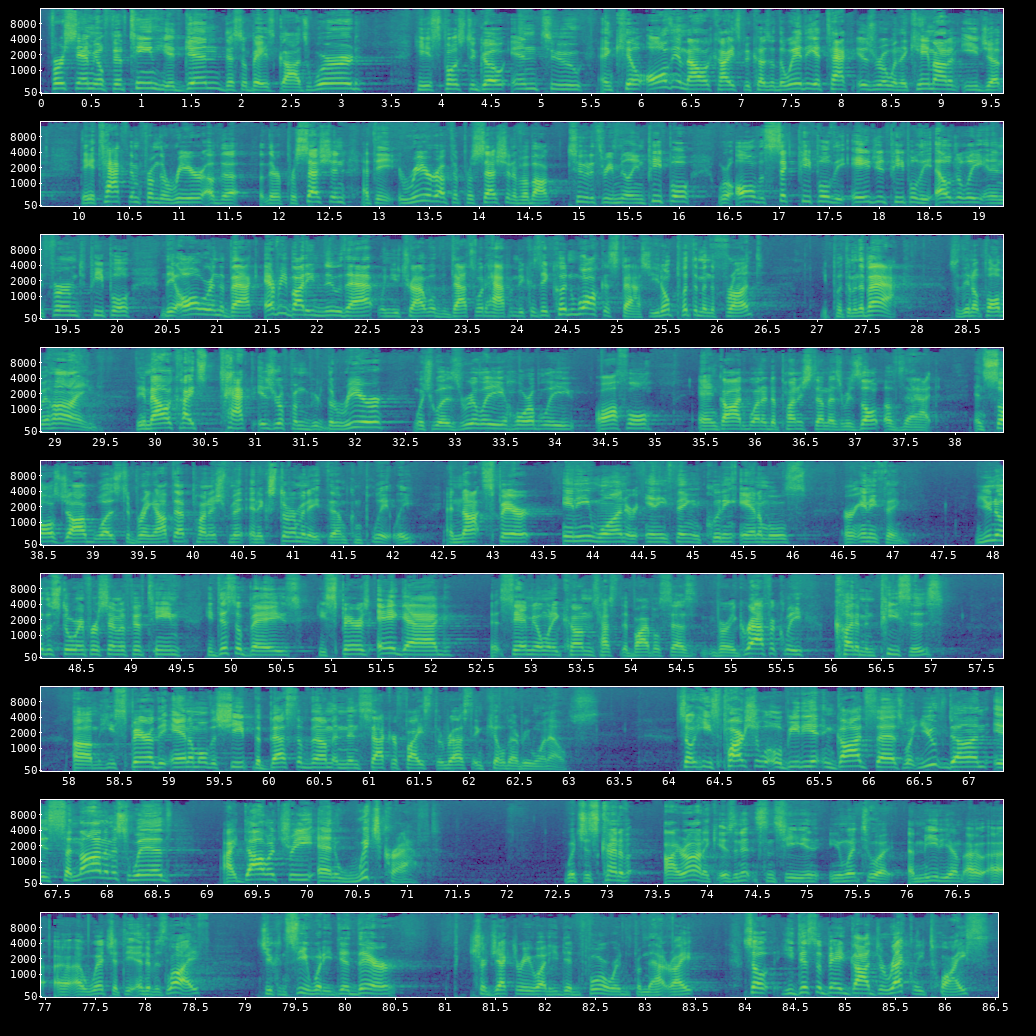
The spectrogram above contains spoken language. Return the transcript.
1 Samuel 15, he again disobeys God's word. He is supposed to go into and kill all the Amalekites because of the way they attacked Israel when they came out of Egypt. They attacked them from the rear of the, their procession. At the rear of the procession of about two to three million people were all the sick people, the aged people, the elderly and infirmed people. They all were in the back. Everybody knew that when you traveled, that that's what happened because they couldn't walk as fast. You don't put them in the front, you put them in the back so they don't fall behind. The Amalekites attacked Israel from the rear, which was really horribly awful, and God wanted to punish them as a result of that. And Saul's job was to bring out that punishment and exterminate them completely and not spare anyone or anything, including animals or anything. You know the story in 1 Samuel 15. He disobeys, he spares Agag. That Samuel, when he comes, has, the Bible says very graphically, cut him in pieces. Um, he spared the animal, the sheep, the best of them, and then sacrificed the rest and killed everyone else. So he's partial obedient, and God says, What you've done is synonymous with idolatry and witchcraft, which is kind of ironic, isn't it? Since he, he went to a, a medium, a, a, a witch at the end of his life. So you can see what he did there, trajectory, what he did forward from that, right? So he disobeyed God directly twice.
